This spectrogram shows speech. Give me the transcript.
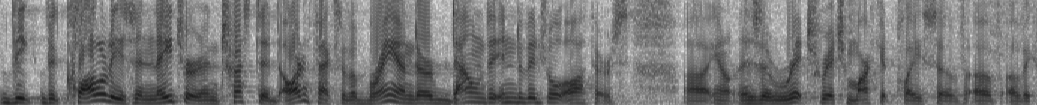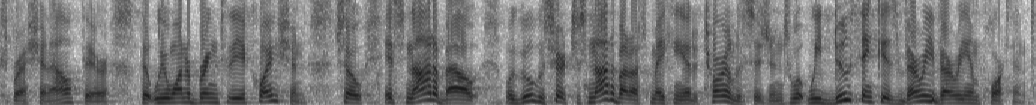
the, the qualities and nature and trusted artifacts of a brand are down to individual authors. Uh, you know, there's a rich, rich marketplace of, of, of expression out there that we want to bring to the equation. So it's not about, with Google Search, it's not about us making editorial decisions. What we do think is very, very important,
